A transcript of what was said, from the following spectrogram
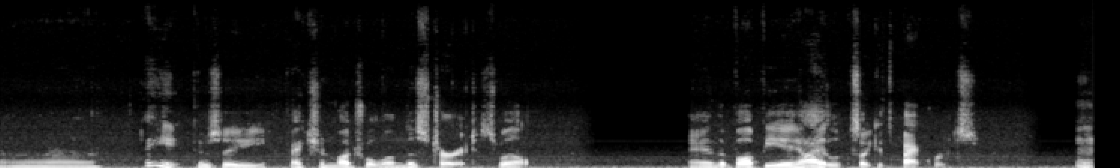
Uh, hey, there's a faction module on this turret as well. And the Bobby AI looks like it's backwards. Hmm.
